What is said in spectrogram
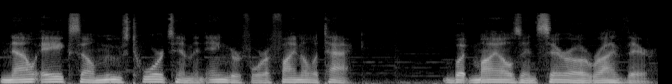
Now AXL moves towards him in anger for a final attack. But Miles and Sarah arrive there.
